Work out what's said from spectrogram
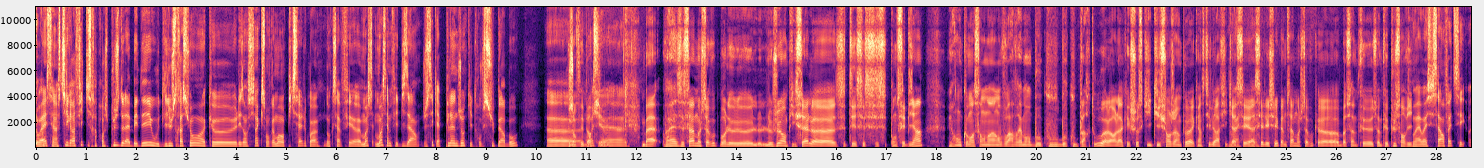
Ouais, c'est un style graphique qui se rapproche plus de la BD ou de l'illustration euh, que les anciens qui sont vraiment en pixels, quoi. Donc ça fait. euh, moi, moi, ça me fait bizarre. Je sais qu'il y a plein de gens qui le trouvent super beau. Euh, J'en fais partie, ouais. euh, Bah ouais, c'est ça. Moi, je t'avoue que bon, le, le, le jeu en pixel, euh, c'était, bon, c'est bien. Et on commence à en, en voir vraiment beaucoup, beaucoup partout. Alors là, quelque chose qui, qui change un peu avec un style graphique Ouais, assez, ouais. assez léché comme ça. Moi, je t'avoue que bah, ça me fait, ça me fait plus envie. Ouais, ouais, c'est ça. En fait, c'est que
